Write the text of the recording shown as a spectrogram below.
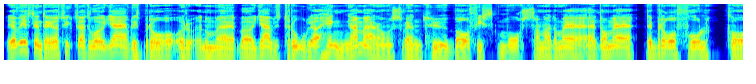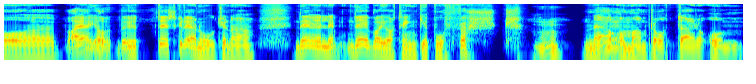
Jag vet inte, jag tyckte att det var jävligt bra och de var jävligt roliga att hänga med de Sven Tuba och Fiskmåsarna. De är, de är, det är bra folk och ja, jag, det skulle jag nog kunna... Det är, det är vad jag tänker på först. Mm. När, om man pratar om...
